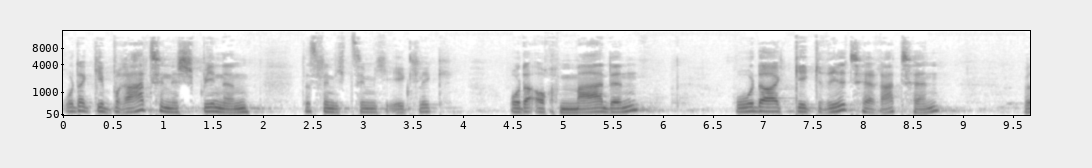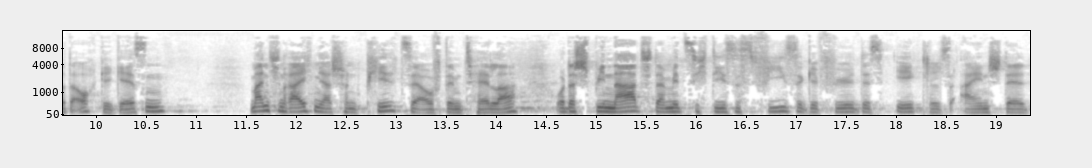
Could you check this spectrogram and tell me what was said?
Oder gebratene Spinnen. Das finde ich ziemlich eklig. Oder auch Maden. Oder gegrillte Ratten wird auch gegessen. Manchen reichen ja schon Pilze auf dem Teller oder Spinat, damit sich dieses fiese Gefühl des Ekels einstellt.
